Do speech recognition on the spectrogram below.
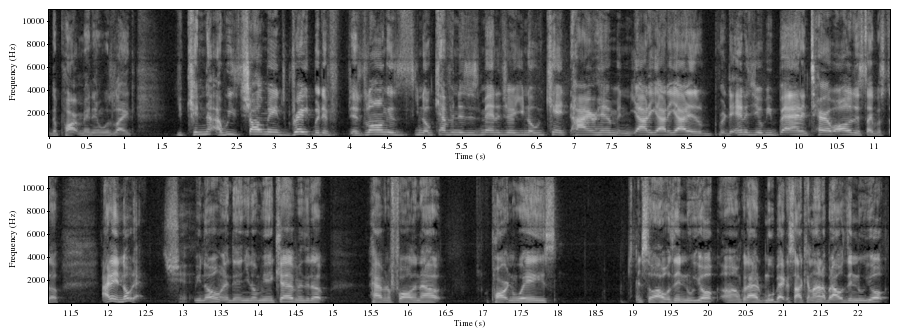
department and was like, "You cannot. We Charlamagne's great, but if as long as you know Kevin is his manager, you know we can't hire him, and yada yada yada. It'll, the energy will be bad and terrible. All of this type of stuff. I didn't know that. Shit. You know, and then you know me and Kevin ended up having a falling out, parting ways. And so I was in New York um, because I had moved back to South Carolina, but I was in New York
